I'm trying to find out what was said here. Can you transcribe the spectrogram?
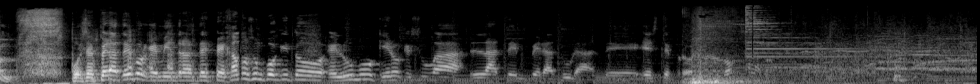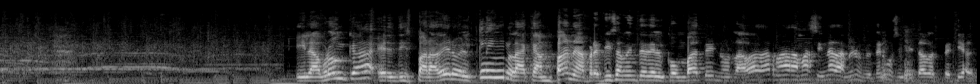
pues espérate porque mientras despejamos un poquito el humo, quiero que suba la temperatura de este programa. Y la bronca, el disparadero, el cling, la campana precisamente del combate nos la va a dar nada más y nada menos que tenemos invitado especial.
